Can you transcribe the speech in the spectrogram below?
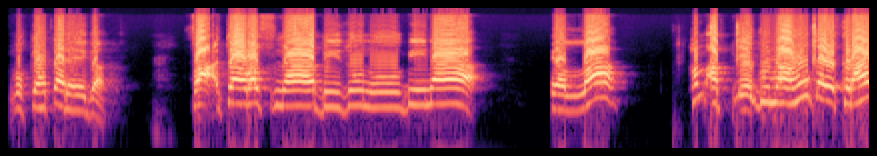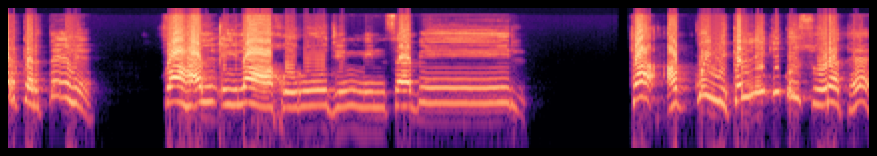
وہ کہتا رہے گا بِذُنُوبِنَا۔ اے اللہ، ہم اپنے گناہوں کا اقرار کرتے ہیں۔ فَهَلْ إِلَىٰ خُرُوجٍ مِّن سَبِيلٍ۔ کیا اب کوئی نکلنے کی کوئی صورت ہے؟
